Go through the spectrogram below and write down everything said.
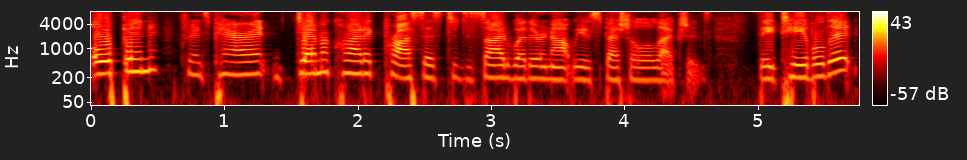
open, transparent, democratic process to decide whether or not we have special elections. They tabled it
